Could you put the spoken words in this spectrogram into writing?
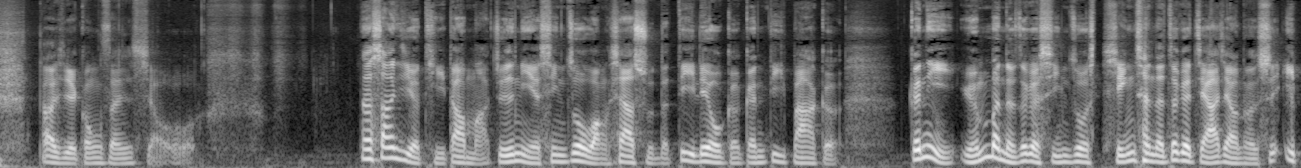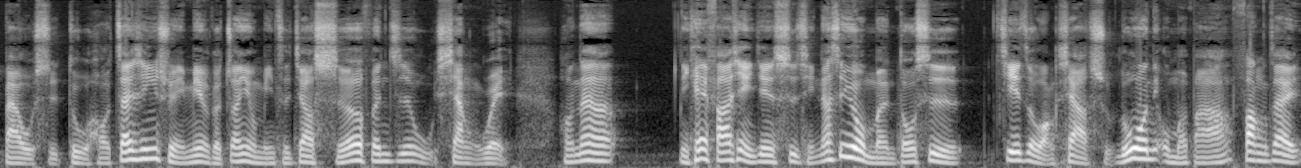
大姐公三小哦。那上一集有提到嘛，就是你的星座往下数的第六个跟第八个，跟你原本的这个星座形成的这个夹角呢，是一百五十度，好，占星学里面有个专有名词叫十二分之五相位，好，那。你可以发现一件事情，那是因为我们都是接着往下数。如果你我们把它放在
